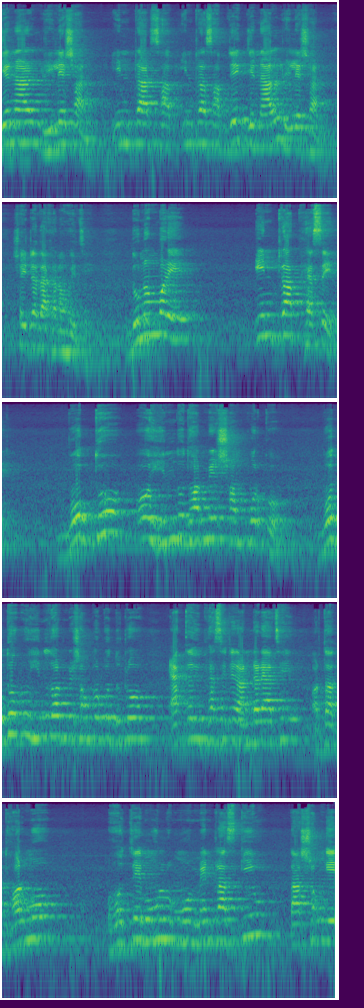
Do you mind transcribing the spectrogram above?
general relation inter sub inter subject general relation সেইটা দেখানো হয়েছে। দু নম্বরে ইন্ট্রাফ্যাসেট বৌদ্ধ ও হিন্দু ধর্মের সম্পর্ক। বৌদ্ধ এবং হিন্দু ধর্মের সম্পর্ক দুটো একই ফ্যাসেটের আন্ডারে আছে, অর্থাৎ ধর্ম হচ্ছে মূল মেন ক্লাস কিউ তার সঙ্গে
